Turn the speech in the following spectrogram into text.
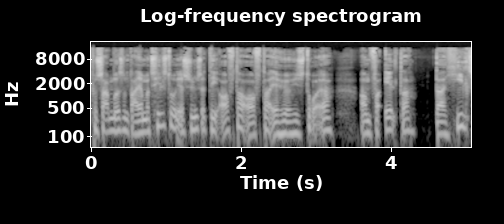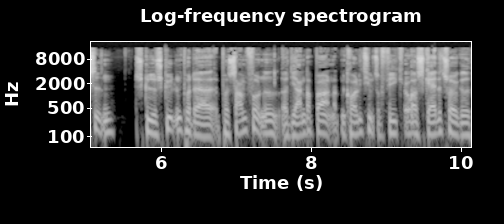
på samme måde som dig, jeg må tilstå, jeg synes, at det er oftere og oftere, jeg hører historier om forældre, der hele tiden skyder skylden på, der, på samfundet og de andre børn og den kollektive trafik Jo. og skattetrykket.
